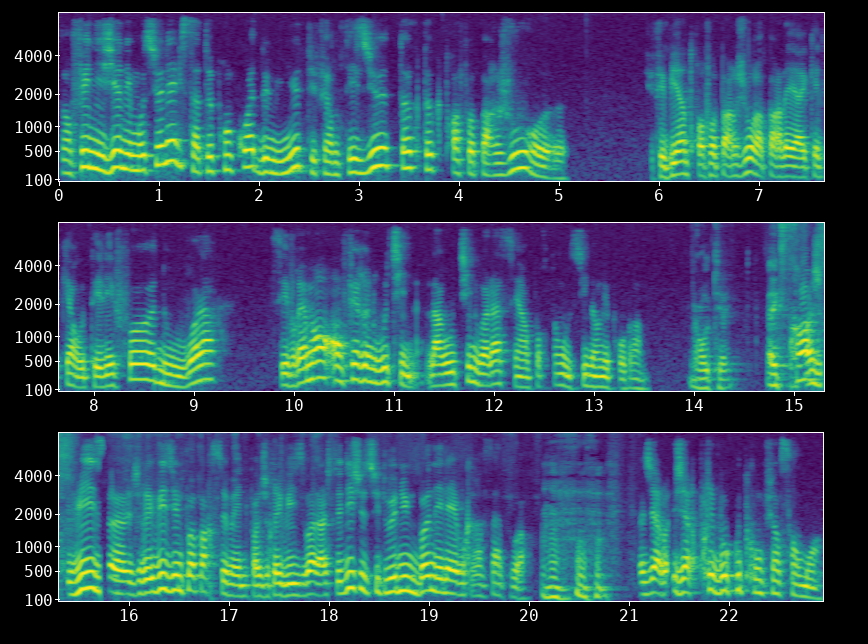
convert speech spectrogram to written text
T'en fais une hygiène émotionnelle. Ça te prend quoi? Deux minutes? Tu fermes tes yeux. Toc toc. Trois fois par jour. Euh, tu fais bien trois fois par jour à parler à quelqu'un au téléphone ou voilà c'est vraiment en faire une routine. La routine, voilà, c'est important aussi dans les programmes. Ok. Extra. je, révise, euh, je révise une fois par semaine. Enfin, je révise. Voilà, je te dis, je suis devenue une bonne élève grâce à toi. J'ai repris beaucoup de confiance en moi.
